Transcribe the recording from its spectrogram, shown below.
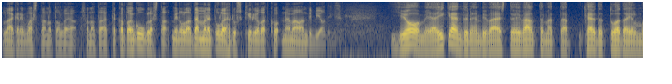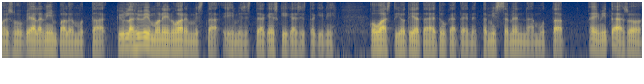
lääkärin vastaanotolle ja sanotaan, että katoin Googlesta, minulla on tämmöinen tulehdus, kirjoitatko nämä antibiootit? Joo, meidän ikääntyneempi väestö ei välttämättä käytä tuota ilmaisua vielä niin paljon, mutta kyllä hyvin moni nuorimmista ihmisistä ja keski-ikäisistäkin niin kovasti jo tietää etukäteen, että missä mennään, mutta ei mitään, se on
